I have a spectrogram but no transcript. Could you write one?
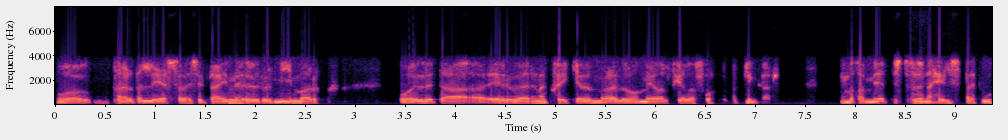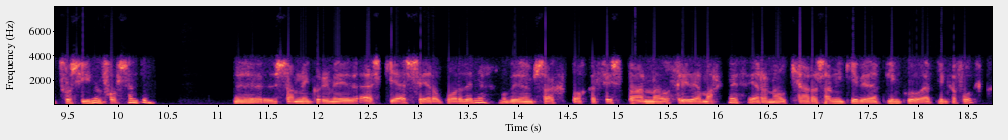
og það er að lesa þessi dæmi, þau eru mýmörg og auðvitað eru við að reyna að kveikja umræðu og meðal félagsfólk öflingar. Það metist auðvitað heilstætt út frá sínum fórsendum. Uh, samningurinn við SGS er á borðinu og við hefum sagt okkar fyrst barna og þriðja markmið er að ná kjara samningi við eflingu og eflingafólk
